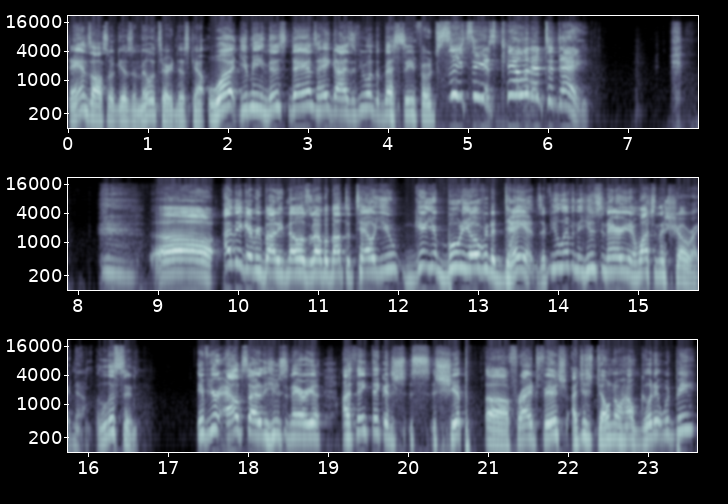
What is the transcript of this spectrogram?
Dan's also gives a military discount. What? You mean this, Dan's? Hey guys, if you want the best seafood, CC is killing it today. oh, I think everybody knows what I'm about to tell you. Get your booty over to Dan's. If you live in the Houston area and watching this show right now, listen. If you're outside of the Houston area, I think they could sh- ship uh, fried fish. I just don't know how good it would be.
